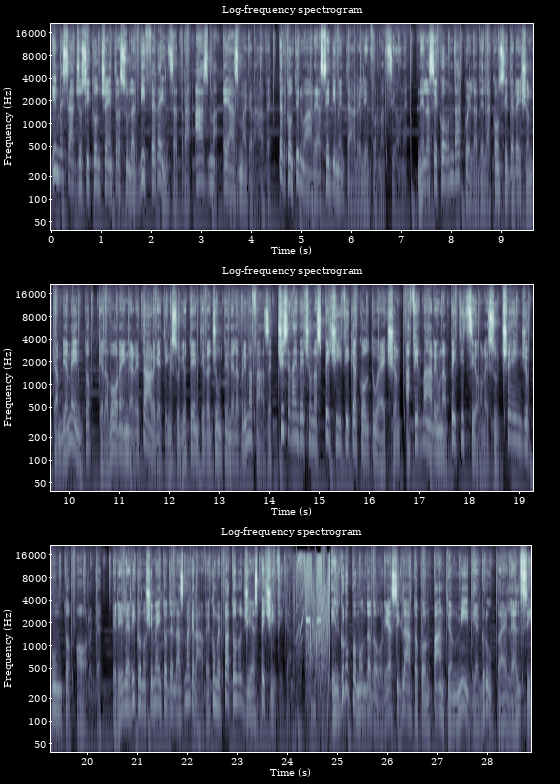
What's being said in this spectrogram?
il messaggio si concentra concentra sulla differenza tra asma e asma grave, per continuare a sedimentare l'informazione. Nella seconda, quella della consideration cambiamento, che lavora in retargeting sugli utenti raggiunti nella prima fase, ci sarà invece una specifica call to action a firmare una petizione su change.org per il riconoscimento dell'asma grave come patologia specifica. Il gruppo Mondadori ha siglato con Pantheon Media Group LLC,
